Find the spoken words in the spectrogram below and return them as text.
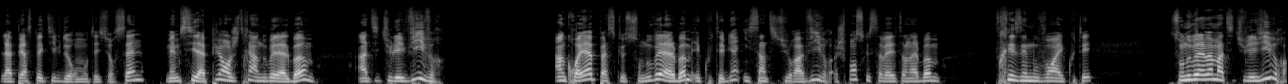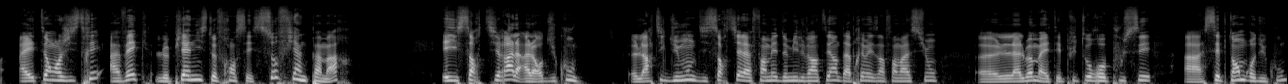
la perspective de remonter sur scène, même s'il a pu enregistrer un nouvel album intitulé Vivre. Incroyable parce que son nouvel album, écoutez bien, il s'intitulera Vivre. Je pense que ça va être un album très émouvant à écouter. Son nouvel album intitulé Vivre a été enregistré avec le pianiste français Sofiane Pamar. Et il sortira là. Alors, du coup, l'article du Monde dit sorti à la fin mai 2021. D'après mes informations, euh, l'album a été plutôt repoussé à septembre, du coup,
